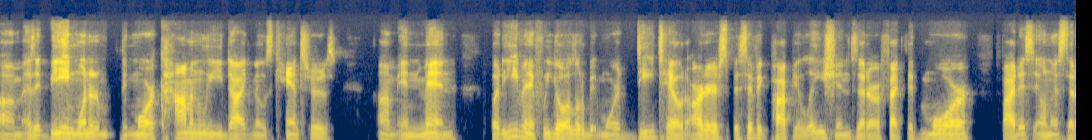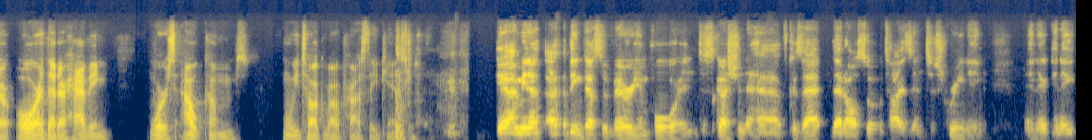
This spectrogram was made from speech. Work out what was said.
um, as it being one of the, more commonly diagnosed cancers um, in men. But even if we go a little bit more detailed, are there specific populations that are affected more by this illness that are or that are having worse outcomes when we talk about prostate cancer? Yeah, I mean, I, I, think that's a very important discussion to have because that that also ties into screening, and it, and it,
